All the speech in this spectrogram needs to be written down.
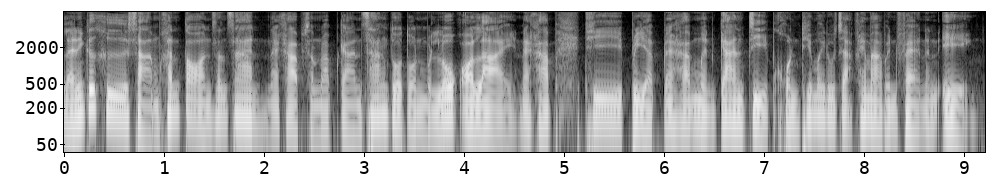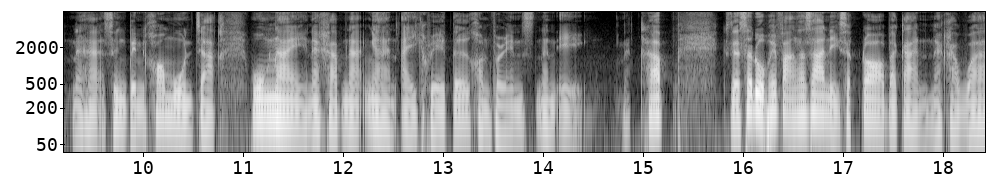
และนี่ก็คือ 3 ขั้นตอนสั้นๆนะครับสำหรับการสร้างตัวตนบนโลกออนไลน์นะครับที่เปรียบนะครับเหมือนการจีบคนที่ไม่รู้จักให้มาเป็นแฟนนั่นเองนะฮะซึ่งเป็นข้อมูลจากวงในนะครับณงาน iCreator Conference นั่นเอง นะครับจะสรุปให้ฟังสั้นๆอีกสักรอบละกันนะครับว่า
